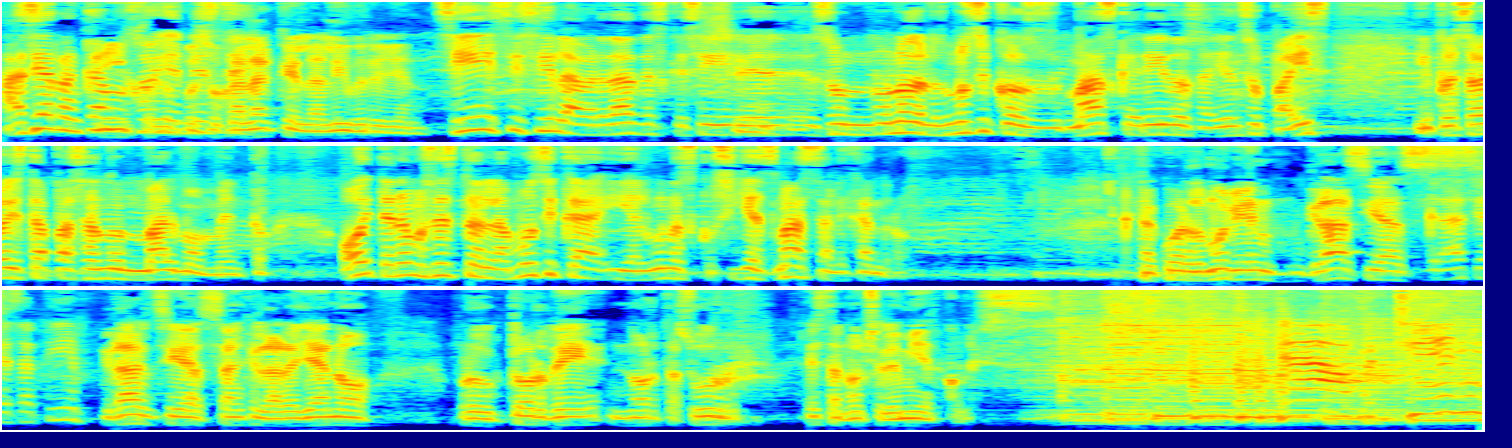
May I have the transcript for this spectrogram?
Así arrancamos hoy en pues este ojalá que la libre bien. Sí, sí, sí, la verdad es que sí, eh, es uno de los músicos más queridos ahí en su país y pues hoy está pasando un mal momento. Hoy tenemos esto en la música y algunas cosillas más, Alejandro. De acuerdo, muy bien, gracias. Gracias a ti. Gracias, Ángel Arayano, productor de Norte Sur, esta noche de miércoles. De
